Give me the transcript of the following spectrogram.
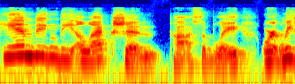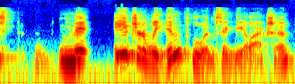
handing the election, possibly, or at least majorly influencing the election.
